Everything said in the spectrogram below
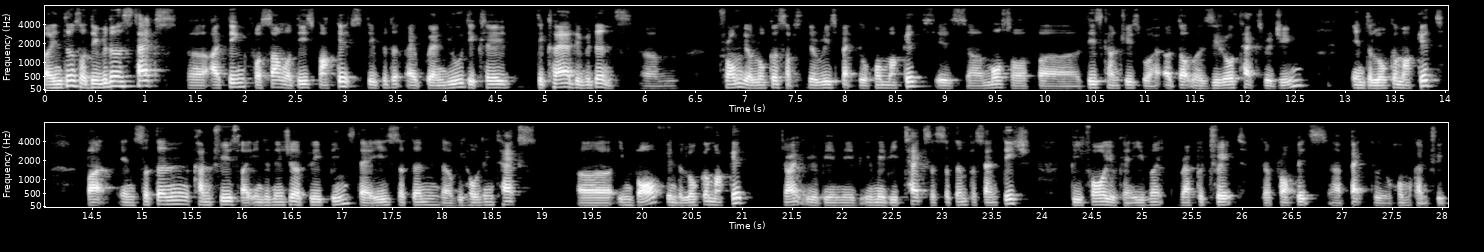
Uh, in terms of dividends tax, uh, I think for some of these markets, dividend, uh, when you declare declare dividends um, from your local subsidiaries back to home markets, is most of these countries will adopt a zero tax regime in the local market. But in certain countries like Indonesia, Philippines, there is certain the withholding tax uh, involved in the local market, right? You be maybe you may be taxed a certain percentage before you can even repatriate the profits uh, back to your home country.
